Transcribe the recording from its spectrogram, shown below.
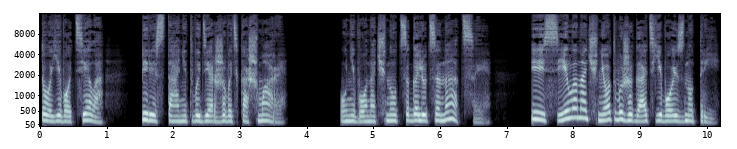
то его тело перестанет выдерживать кошмары. У него начнутся галлюцинации, и сила начнет выжигать его изнутри.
